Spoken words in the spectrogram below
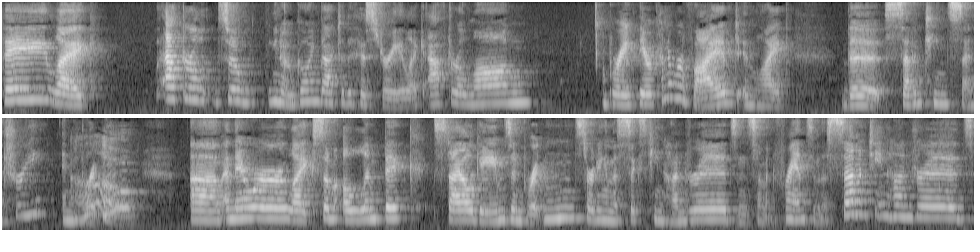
they like after so you know going back to the history like after a long break they were kind of revived in like the 17th century in Britain. Oh. Um, and there were like some Olympic style games in Britain starting in the 1600s and some in France in the 1700s.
